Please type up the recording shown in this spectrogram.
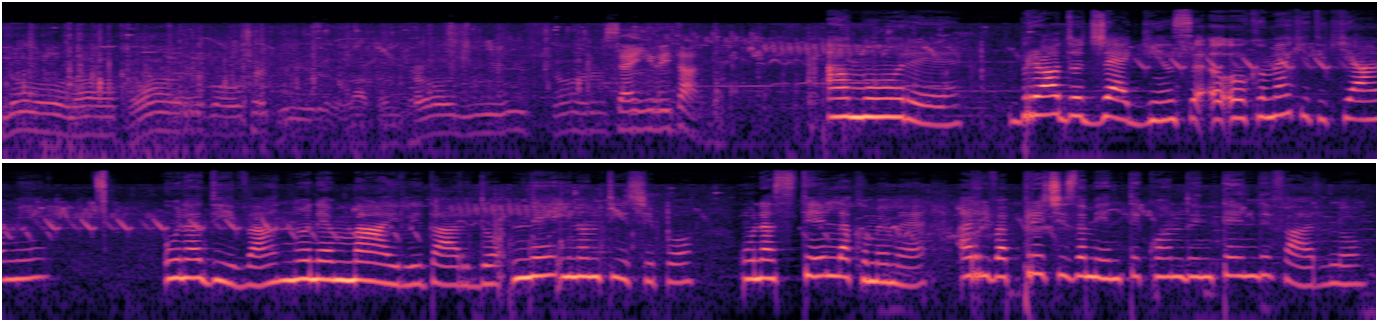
non la porvo seguirla contro ogni sorte. Sei in ritardo. Amore, Brodo Jeggins, o, o com'è che ti chiami? Una diva non è mai in ritardo né in anticipo. Una stella come me arriva precisamente quando intende farlo.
